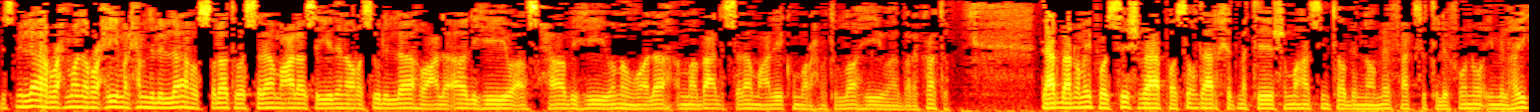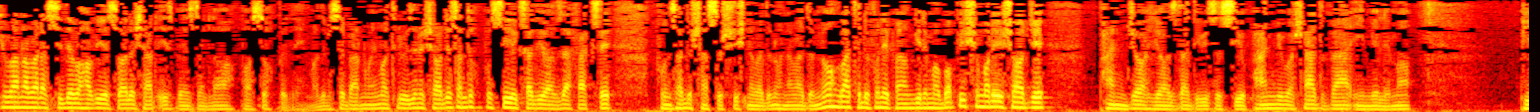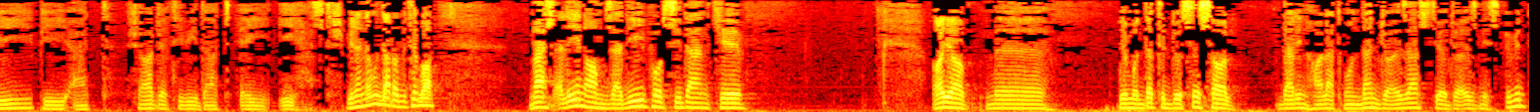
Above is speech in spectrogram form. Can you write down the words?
بسم الله الرحمن الرحیم الحمد لله والصلاة والسلام على سيدنا رسول الله وعلى آله وأصحابه ومن والاه اما بعد السلام علیکم و رحمت الله و برکاته در برنامه پرسش و پاسخ در خدمت شما هستیم تا به نامه فکس و تلفن و ایمیل هایی که برنامه رسیده و حاوی سوال شرعی است باذن الله پاسخ بدهیم. آدرس برنامه ما تلویزیون شارجه صندوق پستی 111 فکس 566 99 99 و تلفن پیامگیر ما با پیش شماره شارجه 50 11 235 می باشد و ایمیل ما pp@sharjatv.ae هستش. بینندمون در رابطه با مسئله نامزدی پرسیدن که آیا به مدت دو سه سال در این حالت موندن جایز است یا جایز نیست؟ ببین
